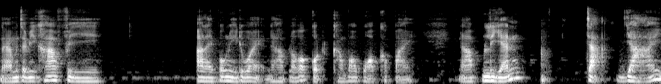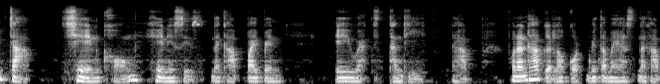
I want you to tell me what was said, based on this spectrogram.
นะ มันจะมีค่าฟรี อะไรพวกนี้ด้วยนะครับ เราก็กดคำว่า warp เข้าไปนะครับ เหรียญจะย้ายจากเชนของ Genesis นะครับ ไปเป็น AVAX ทันทีนะครับ เพราะนั้นถ้าเกิดเรากด MetaMask นะครับ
